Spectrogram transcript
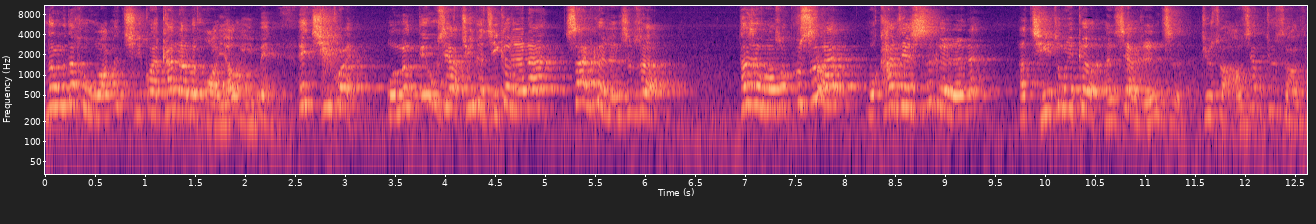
那么那个王奇怪，看到那火窑里面，哎，奇怪，我们丢下去的几个人呢？三个人是不是？但是我说不是哎，我看见四个人呢。他其中一个很像人子，就说好像就是好像。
